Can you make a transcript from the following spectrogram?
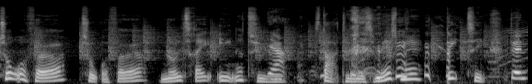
42 42 03 21. Ja. Start din sms med BT. Den...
